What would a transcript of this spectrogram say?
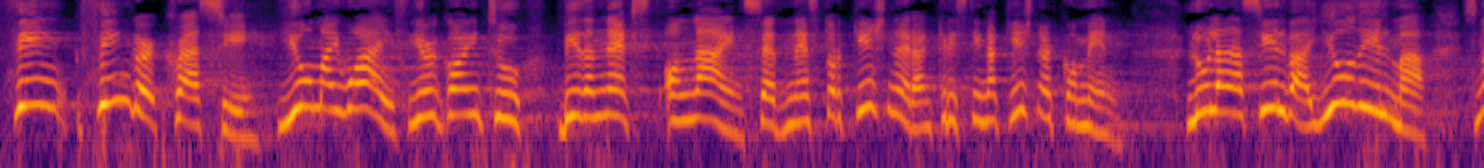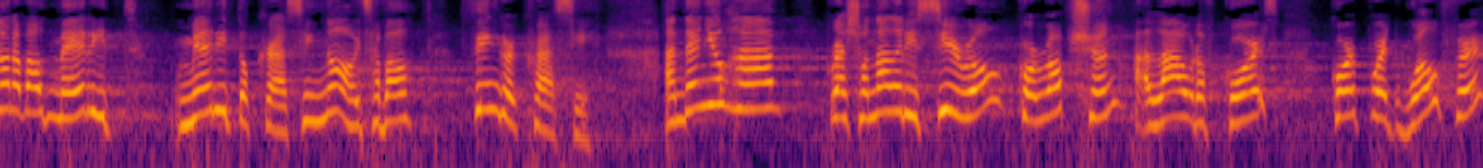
Think, fingercracy. You, my wife, you're going to be the next online, said Nestor Kirchner and Cristina Kirchner come in. Lula da Silva, you, Dilma. It's not about merit, meritocracy, no, it's about fingercracy. And then you have rationality zero, corruption, allowed of course, corporate welfare,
